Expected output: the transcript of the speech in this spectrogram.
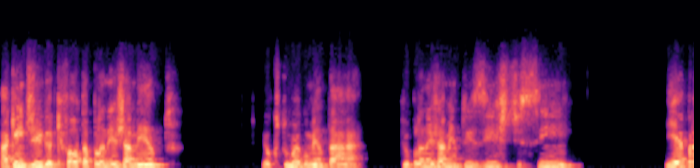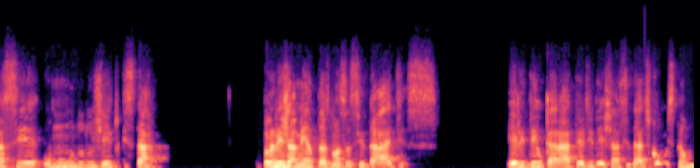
Há quem diga que falta planejamento. Eu costumo argumentar que o planejamento existe, sim, e é para ser o mundo do jeito que está. O planejamento das nossas cidades, ele tem o caráter de deixar as cidades como estão.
